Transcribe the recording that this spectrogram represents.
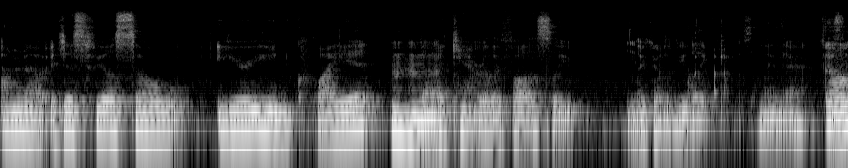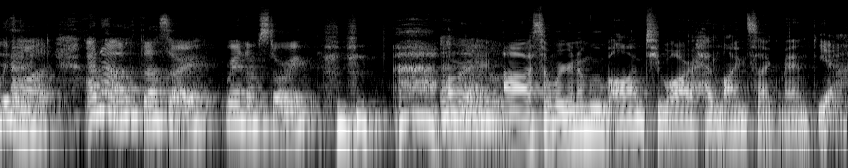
I don't know. It just feels so eerie and quiet Mm-hmm. that I can't really fall asleep. There could be like something there. It's, Okay. it's odd. I know. That's sorry. Random story. All right. Uh, so we're gonna move on to our headline segment. Yeah.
